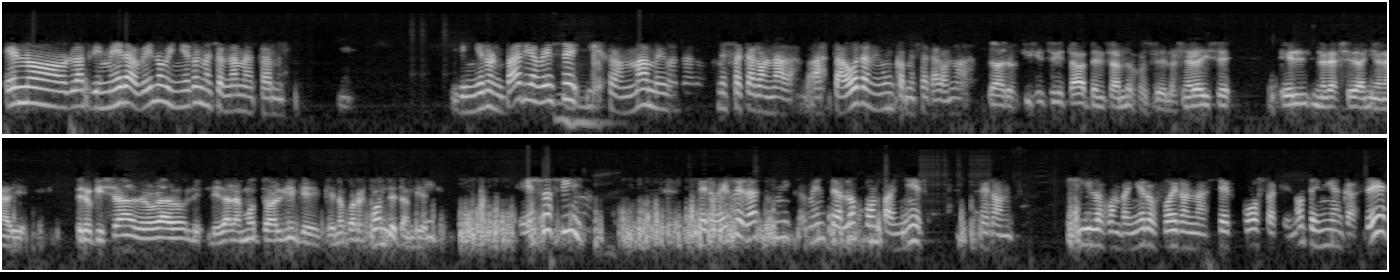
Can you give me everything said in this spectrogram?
él no, la primera vez no vinieron a charlarme a Carmen. Vinieron varias veces y jamás me, me sacaron nada. Hasta ahora nunca me sacaron nada. Claro, fíjense que estaba pensando, José. La señora dice, él no le hace daño a nadie. Pero quizá drogado le, da la moto a alguien que, que no corresponde también. Eso sí, pero él le da únicamente a los compañeros. Pero si los compañeros fueron a hacer cosas que no tenían que hacer,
